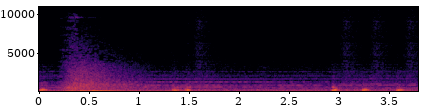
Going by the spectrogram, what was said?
Thank you.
